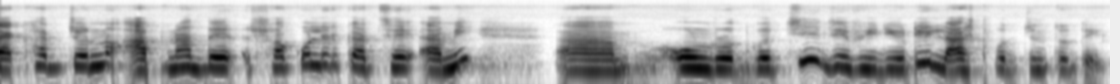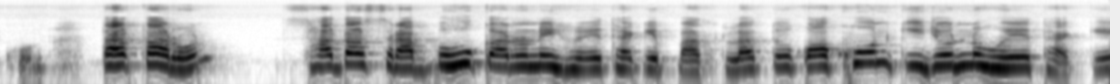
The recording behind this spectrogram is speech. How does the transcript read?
দেখার জন্য আপনাদের সকলের কাছে আমি অনুরোধ করছি যে ভিডিওটি লাস্ট পর্যন্ত দেখুন। তার কারণ, সাদা স্রাব বহু কারণেই হয়ে থাকে পাতলা। তো কখন কী জন্য হয়ে থাকে?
